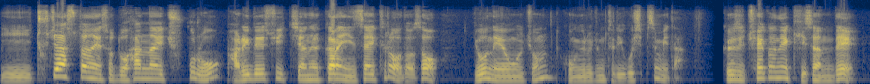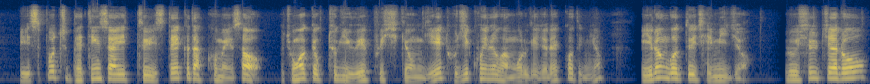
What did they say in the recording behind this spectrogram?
이 투자 수단에서도 하나의 축으로 발휘될 수 있지 않을까라는 인사이트를 얻어서 이 내용을 좀 공유를 좀 드리고 싶습니다. 그래서 최근에 기사인데 이 스포츠 베팅 사이트 이 스테이크닷컴에서 종합격투기 UFC 경기에 도지코인을 광고를 게재했거든요. 이런 것들이 재미죠. 그리고 실제로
